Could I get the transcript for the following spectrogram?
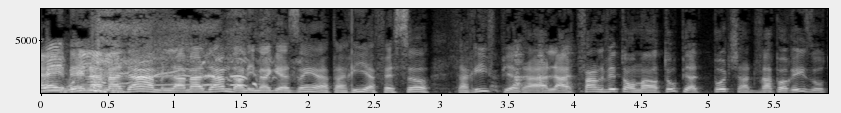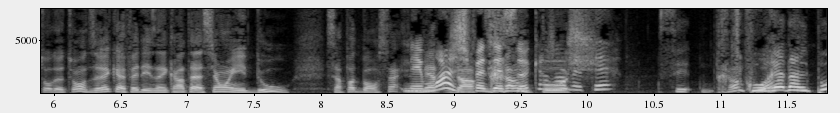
Hey, ben, la madame, la madame dans les magasins à Paris a fait ça. T'arrives puis elle, elle, elle te fait enlever ton manteau puis elle te putsch, elle te vaporise autour de toi. On dirait qu'elle fait des incantations hindoues. Ça n'a pas de bon sens. Ils Mais moi, je faisais ça 30 quand j'en mettais. C'est- Tu 30 courais fois? dans le push?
